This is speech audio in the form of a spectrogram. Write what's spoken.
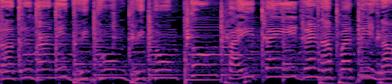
నదృదని ధృతోం ధృతోం తోం తై తై గణపతి నా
